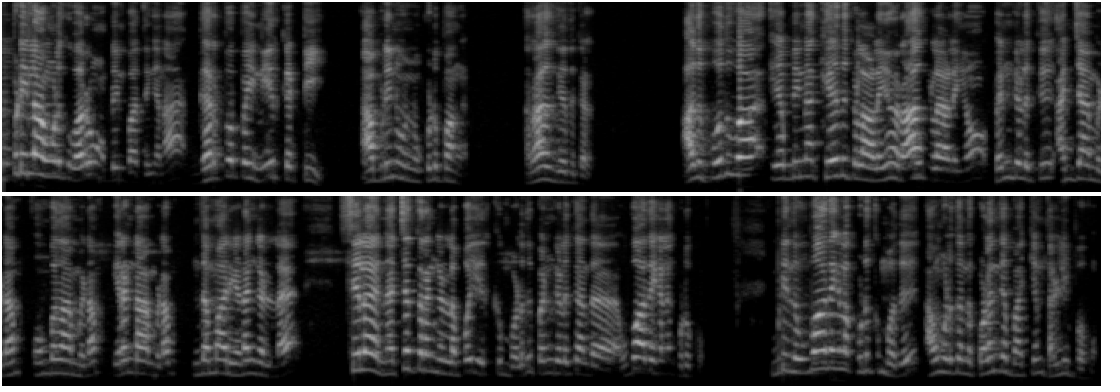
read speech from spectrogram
எப்படிலாம் அவங்களுக்கு வரும் அப்படின்னு பாத்தீங்கன்னா கர்ப்பப்பை நீர்க்கட்டி அப்படின்னு ஒன்று கொடுப்பாங்க. ராகு கேதுக்கள் அது பொதுவா எப்படின்னா கேதுக்களாலையும் ராகுக்களாலையும் பெண்களுக்கு அஞ்சாம் இடம் ஒன்பதாம் இடம் இரண்டாம் இடம் இந்த மாதிரி இடங்கள்ல சில நட்சத்திரங்கள்ல போய் இருக்கும் பொழுது பெண்களுக்கு அந்த உபாதைகளை கொடுக்கும். இப்படி இந்த உபாதைகளை கொடுக்கும்போது அவங்களுக்கு அந்த குழந்தை பாக்கியம் தள்ளி போகும்.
